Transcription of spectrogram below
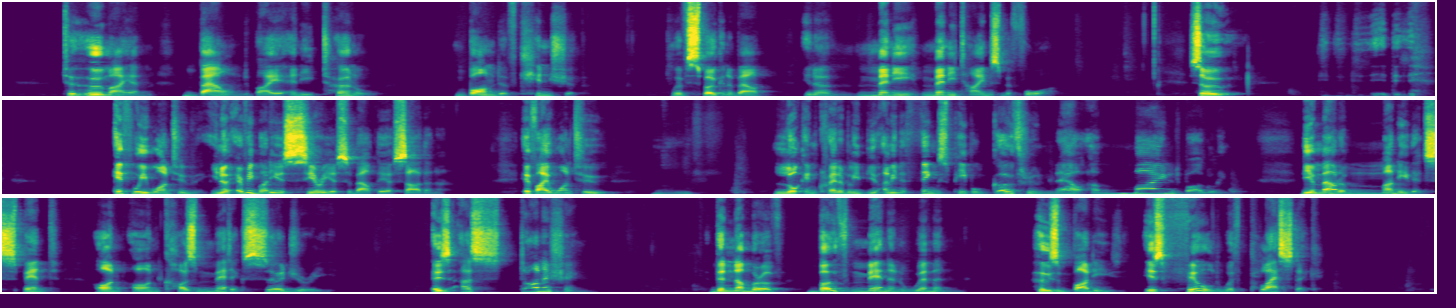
to whom I am bound by an eternal bond of kinship. We've spoken about, you know, many, many times before. So, if we want to, you know, everybody is serious about their sadhana. If I want to look incredibly beautiful, I mean, the things people go through now are mind boggling. The amount of money that's spent on, on cosmetic surgery is astonishing. The number of both men and women whose bodies is filled with plastic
